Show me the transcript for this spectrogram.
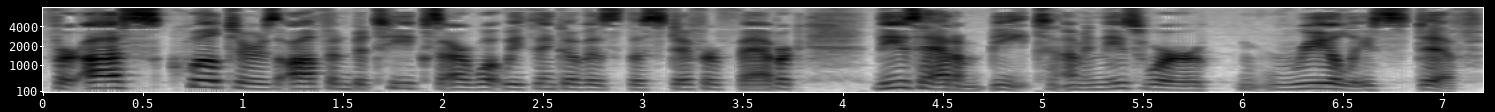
For us quilters, often batiks are what we think of as the stiffer fabric. These had them beat. I mean, these were really stiff.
